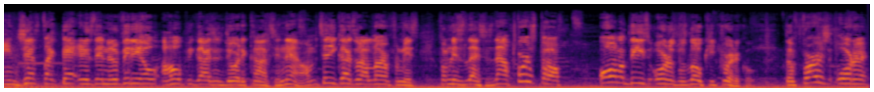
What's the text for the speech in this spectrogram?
And just like that, it is the end of the video. I hope you guys enjoyed the content. Now, I'm gonna tell you guys what I learned from this, from these lessons. Now, first off, all of these orders was low-key critical. The first order,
